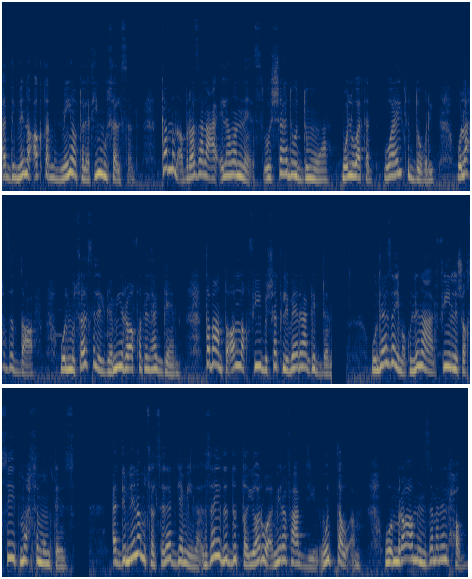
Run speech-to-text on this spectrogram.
قدم لنا أكتر من 130 مسلسل. كان من أبرزها العائلة والناس والشهد والدموع والوتد وعيلة الدغري ولحظة ضعف والمسلسل الجميل رأفت الهجان. طبعا تألق فيه بشكل بارع جدا. وده زي ما كلنا عارفين لشخصية محسن ممتاز. قدم لنا مسلسلات جميلة زي ضد الطيار وأميرة في عابدين والتوأم وامرأة من زمن الحب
